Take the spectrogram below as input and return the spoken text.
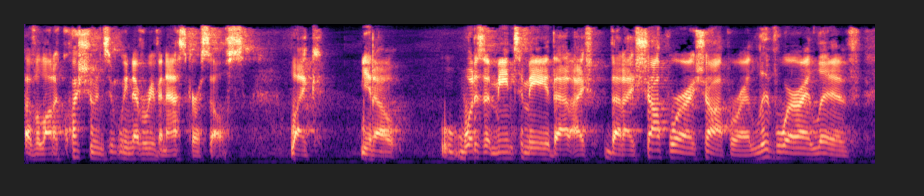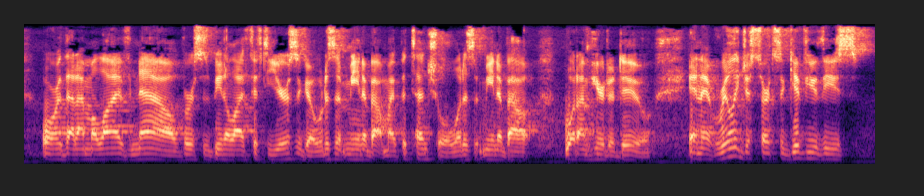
of a lot of questions that we never even ask ourselves. Like, you know, what does it mean to me that I that I shop where I shop, or I live where I live, or that I'm alive now versus being alive 50 years ago? What does it mean about my potential? What does it mean about what I'm here to do? And it really just starts to give you these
